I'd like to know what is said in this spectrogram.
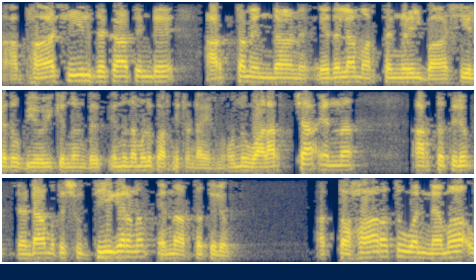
ആ ഭാഷയിൽ ജക്കാത്തിന്റെ അർത്ഥം എന്താണ് ഏതെല്ലാം അർത്ഥങ്ങളിൽ ഭാഷയിൽ അത് ഉപയോഗിക്കുന്നുണ്ട് എന്ന് നമ്മൾ പറഞ്ഞിട്ടുണ്ടായിരുന്നു. ഒന്ന് വളർച്ച എന്ന അർത്ഥത്തിലും രണ്ടാമത്തെ ശുദ്ധീകരണം എന്ന അർത്ഥത്തിലും അത്തഹാറത്തു വൻ നമാഉ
